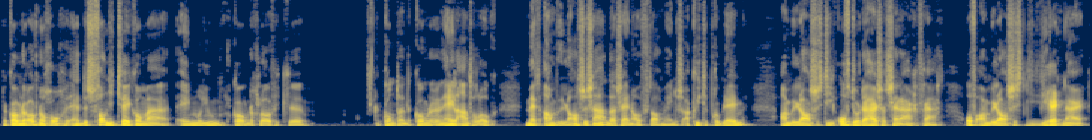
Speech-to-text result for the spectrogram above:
Dan komen er ook nog ongeveer, dus van die 2,1 miljoen komen er geloof ik, komt er, komen er een heel aantal ook met ambulances aan. Daar zijn over het algemeen dus acute problemen. Ambulances die of door de huisarts zijn aangevraagd, of ambulances die direct naar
